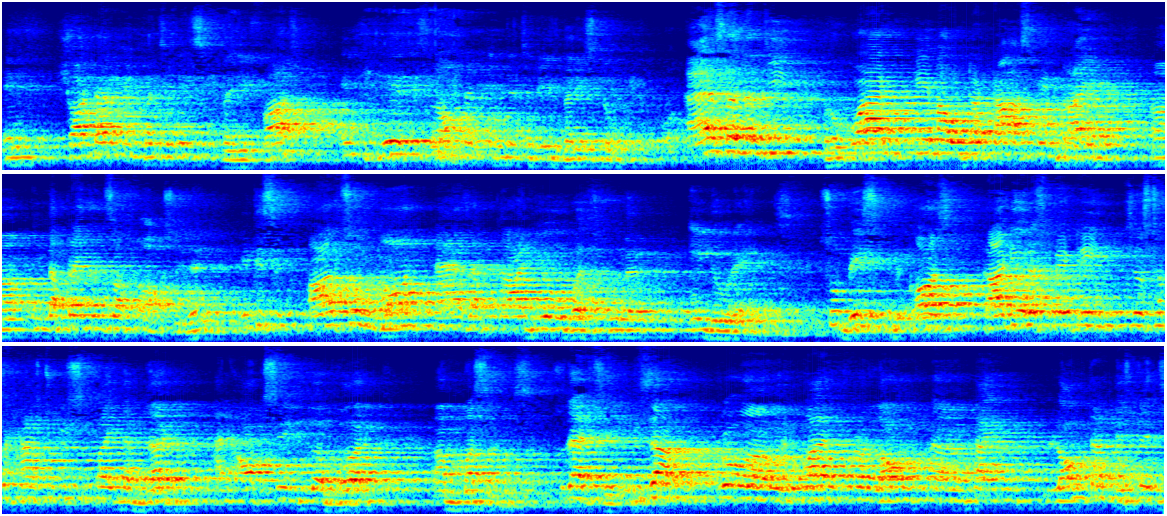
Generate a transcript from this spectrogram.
In short-term intensity is very fast, in here is long-term intensity is very slow as energy required to carry out the task in drive uh, in the presence of oxygen. It is also known as a cardiovascular endurance. So basically because cardiorespiratory system has to supply the blood and oxygen work uh, muscles. So that's it. These are uh, required for a long uh, time, long-term distance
